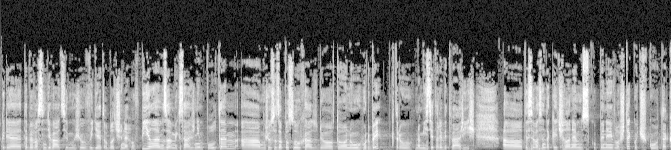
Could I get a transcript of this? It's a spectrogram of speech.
kde tebe vlastně diváci můžou vidět oblečeného v bílém za mixážním pultem a můžou se zaposlouchat do tónu hudby, kterou na místě tady vytváříš. A ty jsi vlastně taky členem skupiny Vložte kočku, tak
